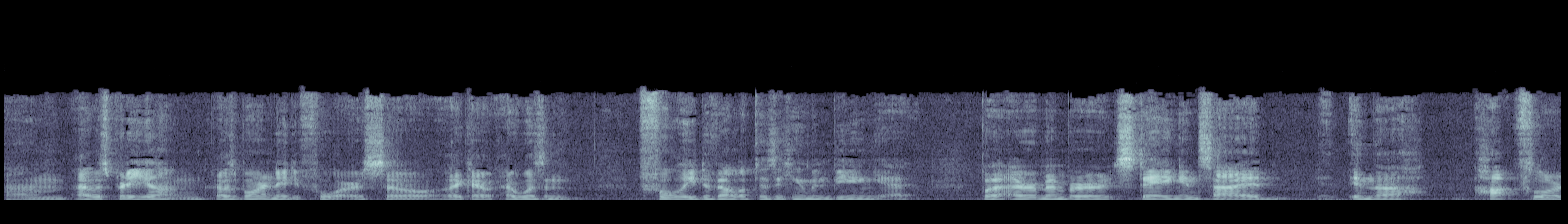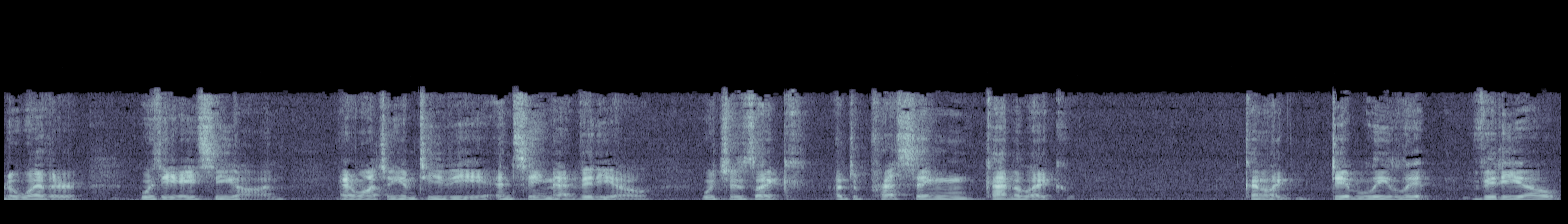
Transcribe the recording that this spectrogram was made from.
Um, I was pretty young. I was born in '84, so like I, I wasn't fully developed as a human being yet. But I remember staying inside in the hot Florida weather with the AC on and watching MTV and seeing that video, which is like a depressing kind of like kind of like dimly lit video.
